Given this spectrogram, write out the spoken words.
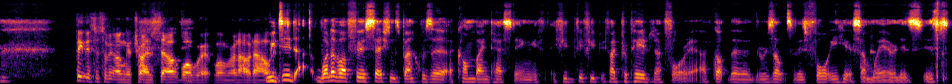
think this is something I'm going to try and set up while we're while we're allowed out. We did one of our first sessions back was a, a combine testing. If if you if you if I'd prepared enough for it, I've got the, the results of his forty here somewhere, and his his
